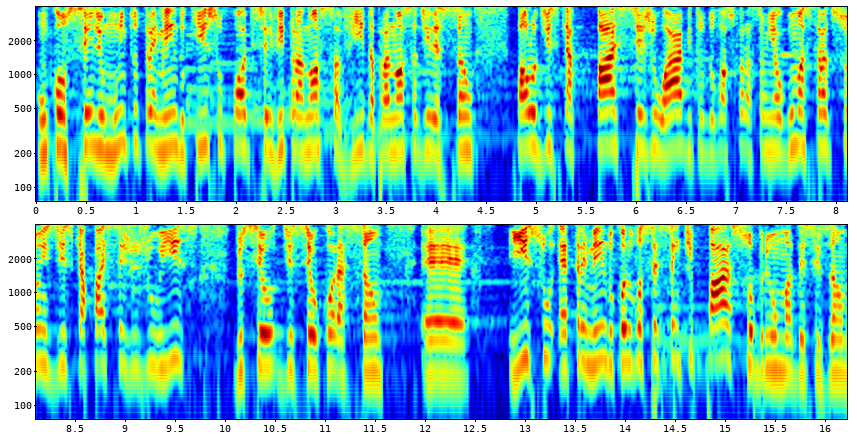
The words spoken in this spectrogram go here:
um conselho muito tremendo que isso pode servir para a nossa vida, para a nossa direção. Paulo diz que a paz seja o árbitro do vosso coração. Em algumas traduções diz que a paz seja o juiz do seu, de seu coração. É, e isso é tremendo quando você sente paz sobre uma decisão.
